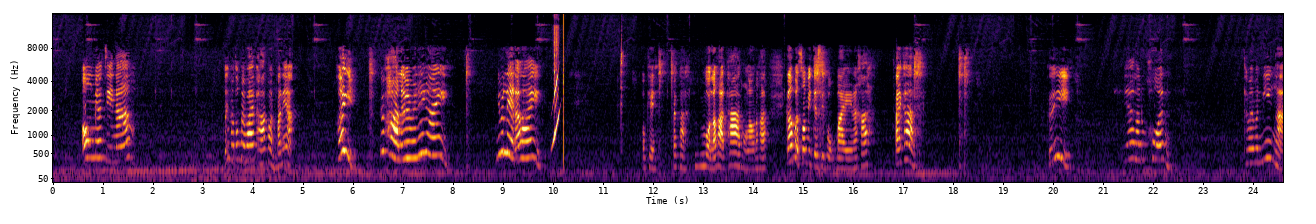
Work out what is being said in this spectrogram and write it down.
ำองเมียวจีน้ำเอ้ยพาต้องไปไหว้พระก่อนปะเนี่ย เฮ้ย ไม่ผ่านเลยไปไม่ได้ไง นี่มันเลทอะไร โอเค ไปค่ะ หมดแล้วค่ะท่าของเรานะคะ ก็เปิดส้มอีก76 ใบนะคะ ไปค่ะเฮ้ยแย่แล้วทุกคน ทำไมมันนิ่งอะ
